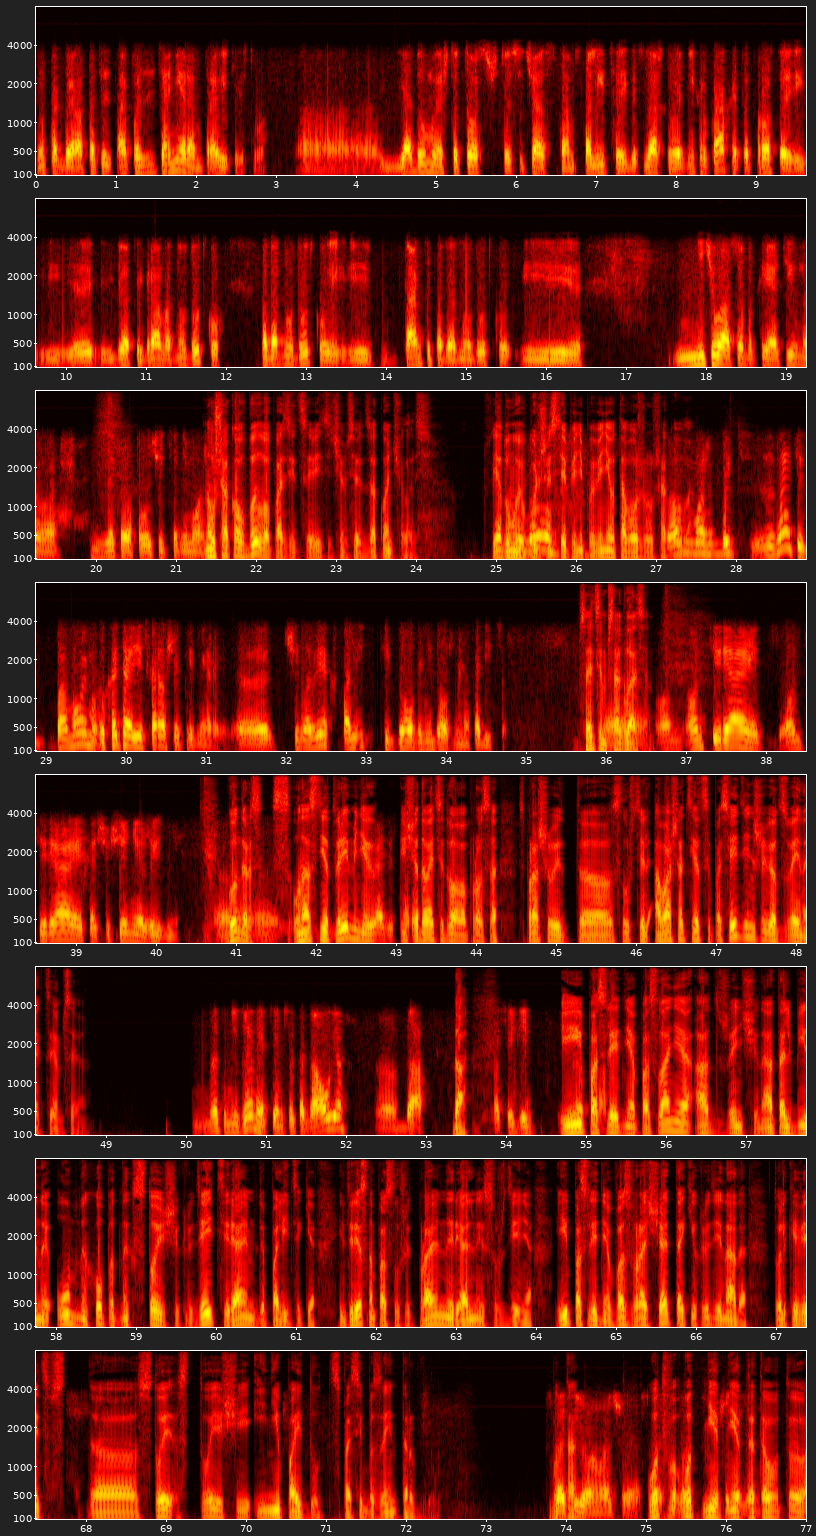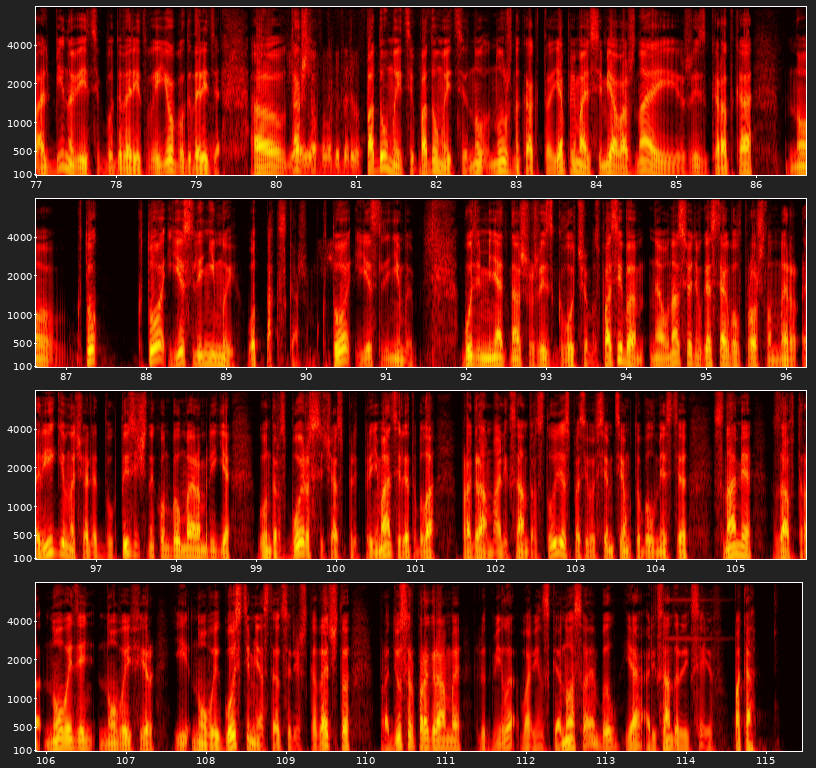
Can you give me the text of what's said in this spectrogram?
ну, как бы оппози оппозиционером правительству. А, я думаю, что то, что сейчас там столица и государство в одних руках, это просто идет игра в одну дудку, под одну дудку и, и танцы под одну дудку. И ничего особо креативного из этого получиться не может. Но Ушаков был в оппозиции, видите, чем все это закончилось. Я думаю, в ну, большей степени по вине того же Ушакова. Он, может быть, знаете, по-моему, хотя есть хорошие примеры, э, человек в политике долго не должен находиться. С этим э, согласен. Он, он, теряет, он теряет ощущение жизни. Э, Гондерс, у нас нет времени. Еще давайте два вопроса. Спрашивает э, слушатель, а ваш отец и по сей день живет в Звейнакцемсе? Это не Звейнакцемс, это Гауя. Э, да. Да. По сей день. И последнее послание от женщины, от Альбины. Умных, опытных, стоящих людей теряем для политики. Интересно послушать правильные, реальные суждения. И последнее. Возвращать таких людей надо. Только ведь э, сто, стоящие и не пойдут. Спасибо за интервью. Вот Спасибо так. вам большое. Вот, Спасибо. вот нет, нет, это вот э, Альбина, видите, благодарит, вы ее благодарите. А, я, так что благодарю. подумайте, подумайте, ну, нужно как-то. Я понимаю, семья важна и жизнь коротка, но кто, кто, если не мы? Вот так скажем. Кто, если не мы? Будем менять нашу жизнь к лучшему. Спасибо. Э, у нас сегодня в гостях был в прошлом мэр Риги. В начале 2000-х он был мэром Риги. Гундерс Бойерс, сейчас предприниматель. Это была программа «Александр Студия». Спасибо всем тем, кто был вместе с нами. Завтра новый день, новый эфир и новые гости. Мне остается лишь сказать, что продюсер программы Людмила Вавинская. Ну а с вами был я, Александр Алексеев. Пока.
